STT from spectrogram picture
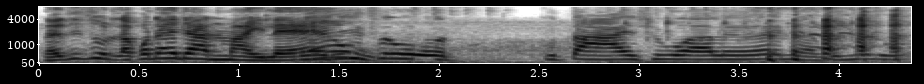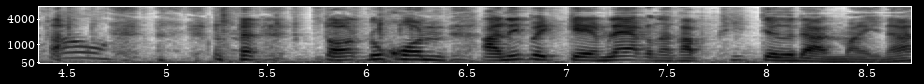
ในที่สุดเราก็ได้ด่านใหม่ในแล้วที่สุดกูตายชัวร์เลยเนี่ยกูไม่รู้ เอ้า ตอนทุกคนอันนี้เป็นเกมแรกนะครับ ที่เจอด่านใหม่นะ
